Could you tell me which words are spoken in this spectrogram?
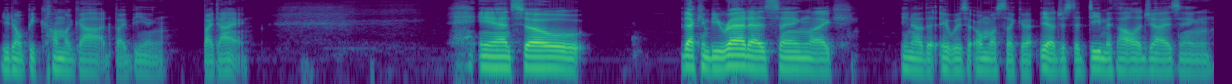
you don't become a god by being by dying. And so that can be read as saying like you know that it was almost like a yeah just a demythologizing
